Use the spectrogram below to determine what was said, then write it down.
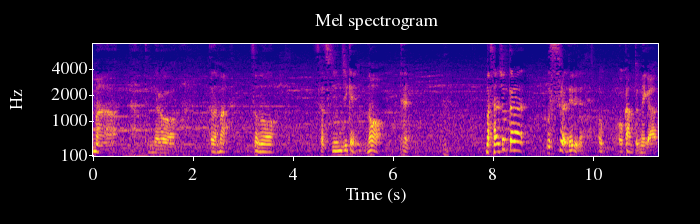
まあなんて言うんだろう。ただまあその殺人事件のまあ最初からうっすら出るじゃない。おおかんと目があっ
